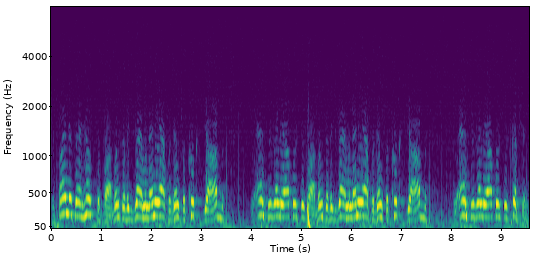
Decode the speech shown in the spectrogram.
to find if their health departments have examined any applicant for cook's job who answers Liliopolis departments have examined any applicant for cook's job who answers Liliopolis description.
